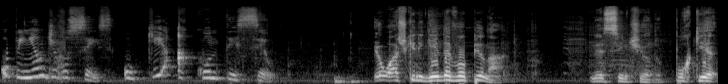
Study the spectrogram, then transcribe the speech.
Opinião de vocês, o que aconteceu? Eu acho que ninguém deve opinar nesse sentido. Porque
